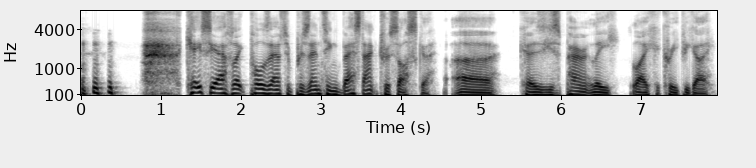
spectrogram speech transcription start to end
Casey Affleck pulls out a presenting Best Actress Oscar because he's apparently like a creepy guy.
